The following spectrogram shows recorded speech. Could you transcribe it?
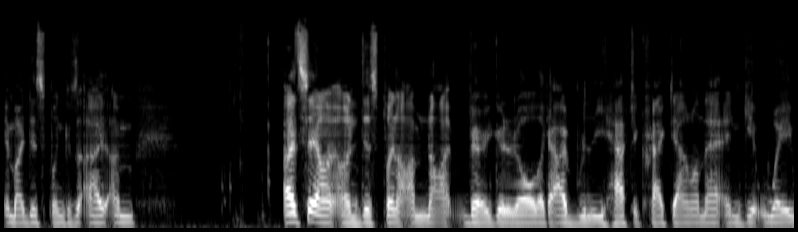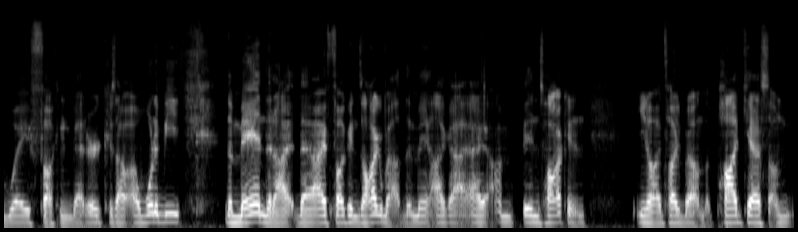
and my discipline because I I'm I'd say on, on discipline, I'm not very good at all. Like, I really have to crack down on that and get way, way fucking better because I, I want to be the man that I that I fucking talk about. The man, like I, I I've been talking, you know, I talked about on the podcast on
